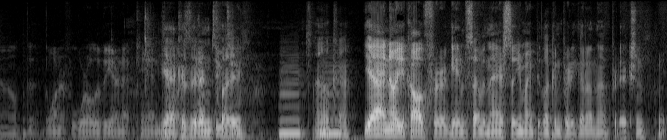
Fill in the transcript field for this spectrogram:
Oh, the, the wonderful world of the internet can. Yeah, because they didn't play. Okay. Yeah, I know you called for a game seven there, so you might be looking pretty good on that prediction. But.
